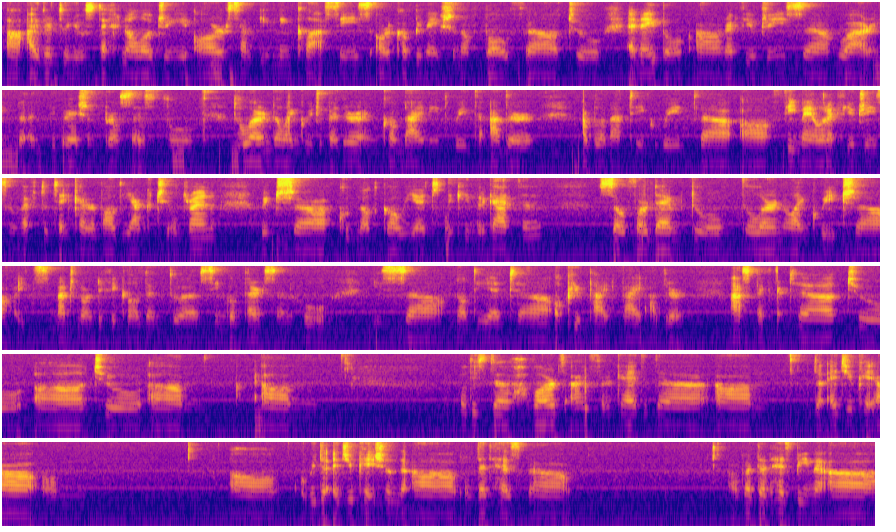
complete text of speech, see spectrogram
uh, either to use technology or some evening classes or combination of both uh, to enable uh, refugees uh, who are in the integration process to, to learn the language better and combine it with other problematic with uh, uh, female refugees who have to take care about young children which could not go yet to kindergarten. So for them to, to learn language it's much more difficult than to a single person who is uh, not yet uh, occupied by other aspect uh, to uh, to um, um, what is the word? I forget the um, the educate uh, um, uh, with the education uh, that has but that has been uh,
